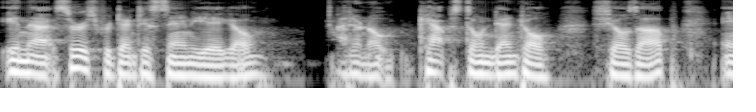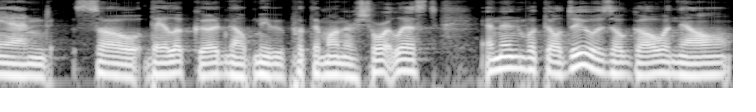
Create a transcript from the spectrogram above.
in that search for dentist San Diego, I don't know, Capstone Dental shows up. And so they look good. They'll maybe put them on their short list. And then what they'll do is they'll go and they'll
